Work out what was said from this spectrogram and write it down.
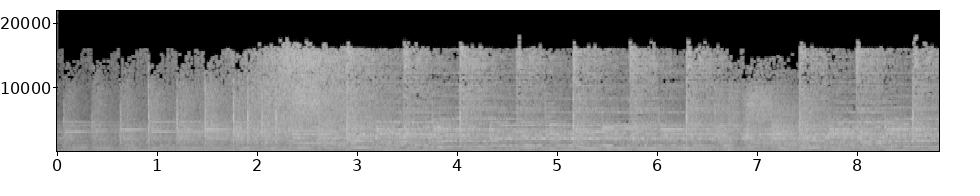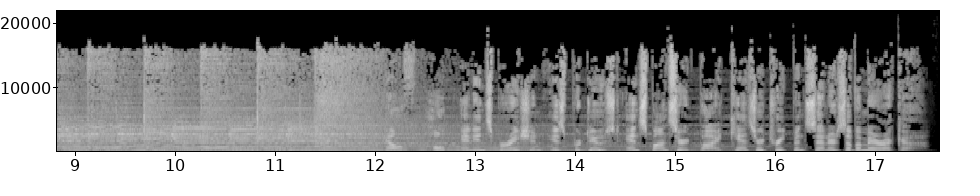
Health, Hope, and Inspiration is produced and sponsored by Cancer Treatment Centers of America.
